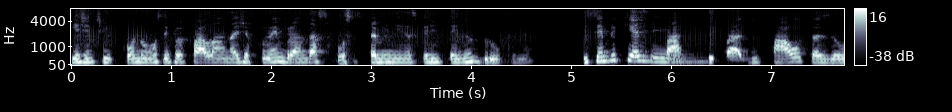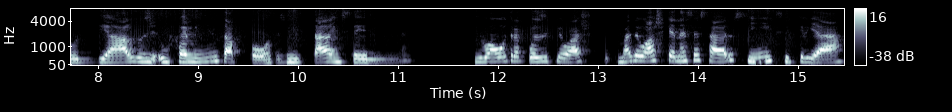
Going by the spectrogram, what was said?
E a gente, quando você foi falando, aí já fui lembrando das forças femininas que a gente tem nos grupos, né? E sempre que a gente Sim. participa de pautas ou de diálogos, o feminino está forte, a gente está inserindo, né? E uma outra coisa que eu acho, que, mas eu acho que é necessário sim se criar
